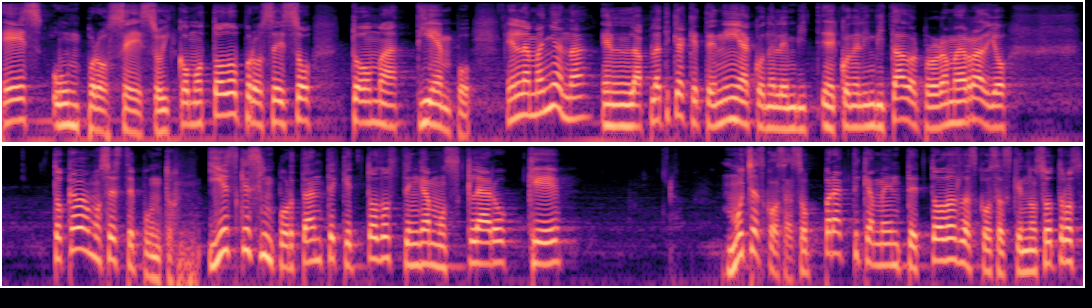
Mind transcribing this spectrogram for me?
es un proceso. Y como todo proceso, toma tiempo. En la mañana, en la plática que tenía con el, eh, con el invitado al programa de radio, tocábamos este punto. Y es que es importante que todos tengamos claro que muchas cosas o prácticamente todas las cosas que nosotros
